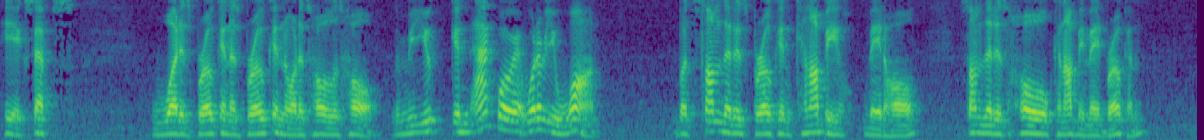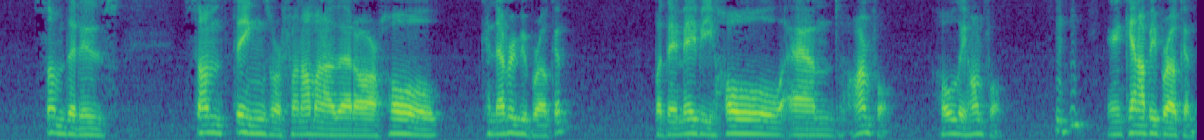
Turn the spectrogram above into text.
He accepts what is broken as broken, what is whole as whole. I mean, you can act whatever you want, but some that is broken cannot be made whole. Some that is whole cannot be made broken. Some that is some things or phenomena that are whole can never be broken, but they may be whole and harmful, wholly harmful, and cannot be broken.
